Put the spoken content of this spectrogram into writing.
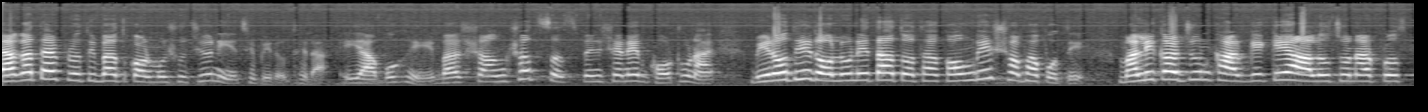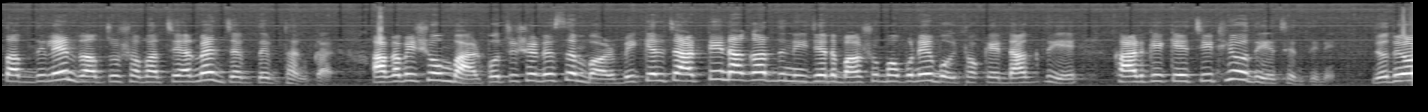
লাগাতার প্রতিবাদ কর্মসূচিও নিয়েছে বিরোধীরা। এই আবহে এবার সাংসদ সাসপেনশনের ঘটনায় বিরোধী দলনেতা তথা কংগ্রেস সভাপতি মাল্লিকার্জুন খার্গেকে আলোচনার প্রস্তাব দিলেন রাজ্যসভা চেয়ারম্যান জগদীপ ধনকর আগামী সোমবার, পঁচিশে ডিসেম্বর বিকেল চারটি নাগাদ নিজের বাসভবনে বৈঠকে ডাক দিয়ে খার্গেকে চিঠিও দিয়েছেন তিনি। যদিও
